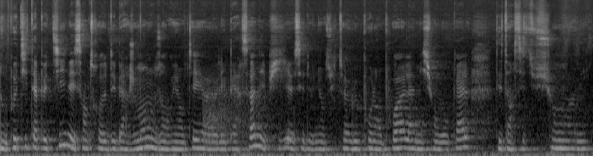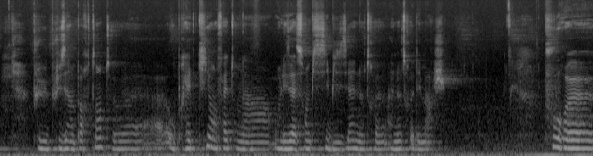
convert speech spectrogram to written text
Donc petit à petit, les centres d'hébergement nous ont orienté euh, les personnes et puis c'est devenu ensuite le pôle emploi, la mission locale, des institutions plus, plus importantes auprès de qui en fait on, a, on les a sensibilisés à notre, à notre démarche pour, euh,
